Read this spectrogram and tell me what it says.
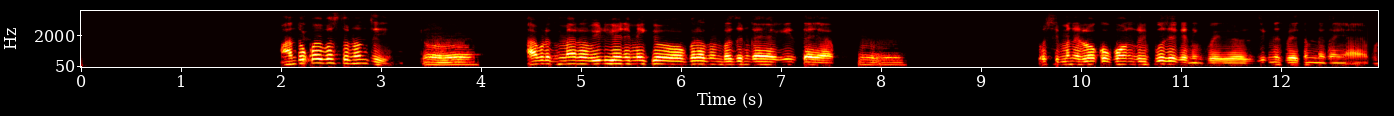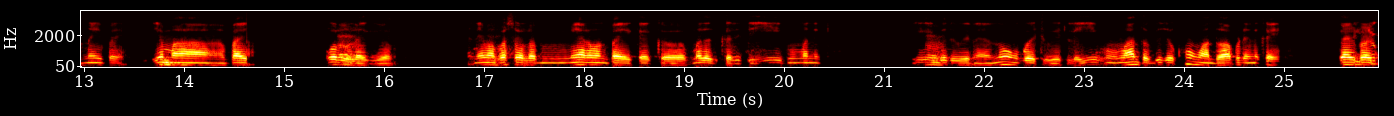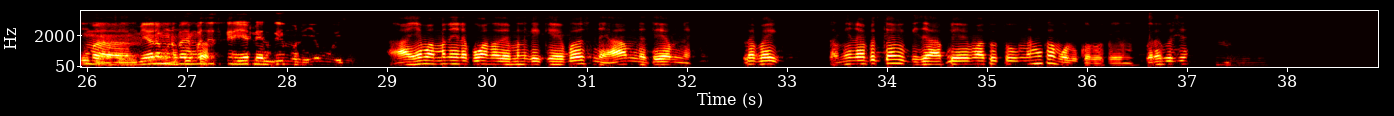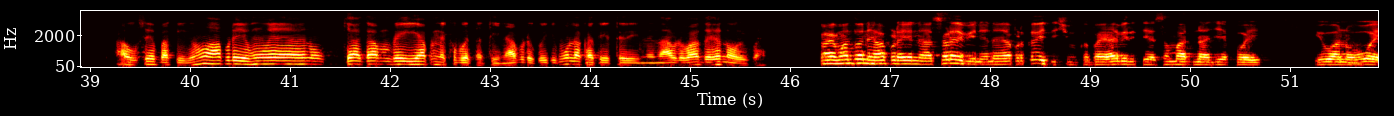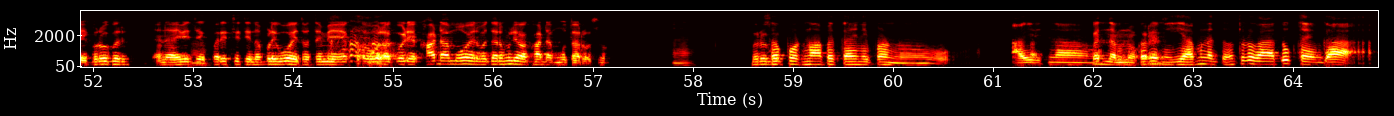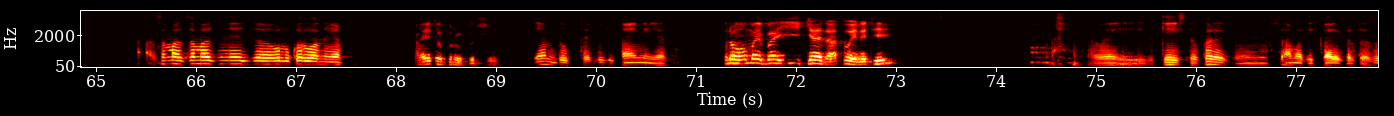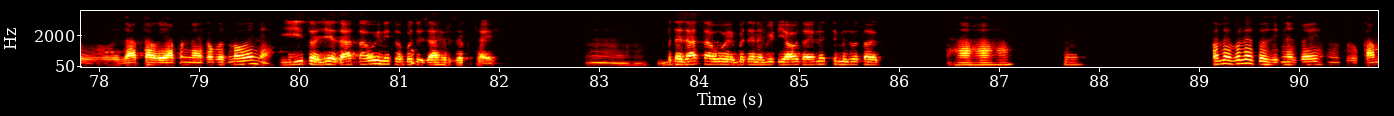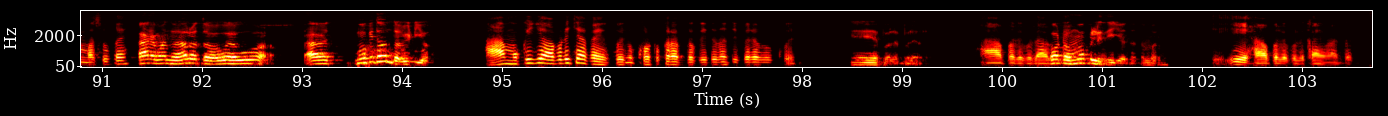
વાંધો કોઈ વસ્તુ નથી. હા. આપણે તો મારો વીડિયો એને કયો બરાબર ભજન ગાયા ગીત ગાયા. પછી મને લોકો ફોન કરી પૂછે કે નહીં ભાઈ જિગ્નેશભાઈ તમને કઈ નહીં ભાઈ? એમાં ભાઈ ઓલું લાગ્યું અને એમાં પાછો ઓલા મેરવણભાઈ કંઈક મદદ કરી હતી. ઈ મને ઈ બધું એને નો ગોઠવ્યું એટલે ઈ વાંધો બીજો શું વાંધો? આપણે કઈ હા એમાં મને એને ફોન આવે મને કે બસ ને આમ ને તેમ ને. એટલે ભાઈ તમે ને પછી કેમ બીજા આપે એમાં તો તમે શું કામ ઓલું કરો છો એમ? બરાબર છે? આવું છે બાકી. હું આપણે હું એનું ક્યાં કામ રહી એ આપણને ખબર નથી ને. આપણે કોઈ મુલાકાત થઈ ને આપણે વાંધો એનો હોય ભાઈ કાંઈ વાંધો નહીં. આપણે એને સડાવીને એને આપણે કહી દઈશું કે ભાઈ આવી રીતે સમાજના જે કોઈ યુવાનો હોય બરોબર? અને આવી રીતે પરિસ્થિતિ નબળી હોય તો તમે એક તો ઓલા કોડે ખાડામાં હોય ને વધારે હું લેવા ખાડામાં ઉતારો છો? બરોબર? સપોર્ટ ન આપે કાંઈ નહીં પણ આવી રીતના બદનામ ન કરે. ને એ આપણને થોડુંક આ દુઃખ થાય એમ કે આ સમાજ સમાજ ને ઓલું કરવાનું એમ. હા એ તો બરોબર છે. એમ દુઃખ થાય બીજું કઈ નહીં યાર અને અમય ભાઈ ઈ ક્યાં જાતો નથી? હવે કેસ તો ખરે સામાજિક કાર્યકર્તા શું જાતા હોય આપણને ખબર ન હોય ને. ઈ તો જે જાતા હોય ને તો બધું જાહેર જગ થાય. હમ બધા જાતા હોય બધાને વીડિયો આવતા હોય ને તમે જોતા હોય. હા હા હા. ભલે ભલે તો જિગ્નેશભાઈ હું થોડું કામમાં છું ભાઈ કાંઈ વાંધો નહીં. હાલો તો હવે હું હવે મૂકી દઉં ને તો વીડિયો હા મૂકી જાઓ આપણે ક્યાં કઈ કોઈનું ખોટું ખરાબ તો કીધું નથી બરાબર કોઈ એ ભલે ભલે હા ભલે ભલે હાલો. ફોટો મોકલી દીજો તો તમારો એ હા ભલે ભલે કાંઈ વાંધો નહીં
